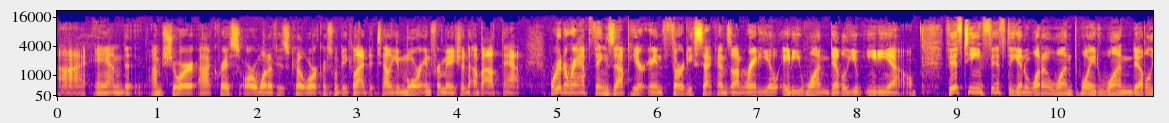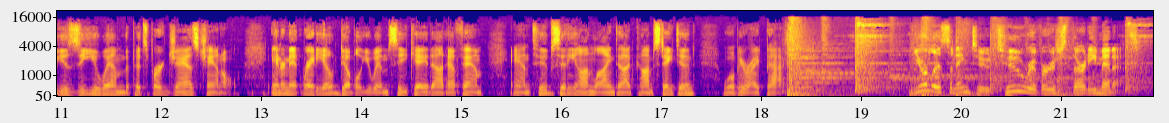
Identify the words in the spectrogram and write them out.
Uh, and I'm sure uh, Chris or one of his coworkers will be glad to tell you more information about that. We're going to wrap things up here in 30 seconds on Radio 81 WEDO, 1550 and 101.1 WZUM, the Pittsburgh Jazz Channel, Internet Radio, WMCK.FM, and TubeCityOnline.com. Stay tuned. We'll be right back. You're listening to Two Rivers 30 Minutes,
